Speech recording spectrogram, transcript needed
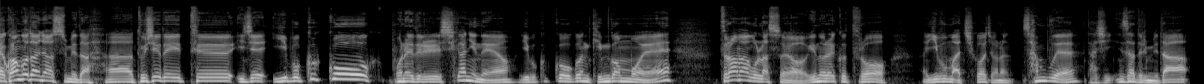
네, 광고 다녀왔습니다. 아, 2시의 데이트 이제 2부 끝곡 보내드릴 시간이네요. 2부 끝곡은 김건모의 드라마 골랐어요. 이 노래 끝으로 2부 마치고 저는 3부에 다시 인사드립니다.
